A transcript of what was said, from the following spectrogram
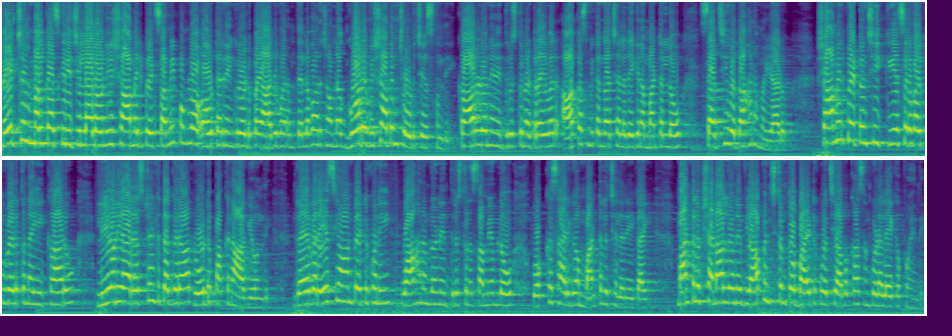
మేడ్చల్ మల్కాజ్గిరి జిల్లాలోని షామీర్పేట్ సమీపంలో ఔటర్ రింగ్ రోడ్డుపై ఆదివారం తెల్లవారుజామున ఘోర విషాదం చోటు చేసుకుంది. కారులోనే నిద్రిస్తున్న డ్రైవర్ ఆకస్మికంగా చెలరేగిన మంటల్లో సజీవ దహనమయ్యాడు. షామీర్పేట్ నుంచి కేసర్ వైపు వెళుతున్న ఈ కారు లియోనియా రెస్టారెంట్ దగ్గర రోడ్డు పక్కన ఆగి ఉంది. డ్రైవర్ ఏసీ ఆన్ పెట్టుకుని వాహనంలో నిద్రిస్తున్న సమయంలో ఒక్కసారిగా మంటలు చెలరేగాయి. మంటలు క్షణాల్లోనే వ్యాపించడంతో బయటకు వచ్చే అవకాశం కూడా లేకపోయింది.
